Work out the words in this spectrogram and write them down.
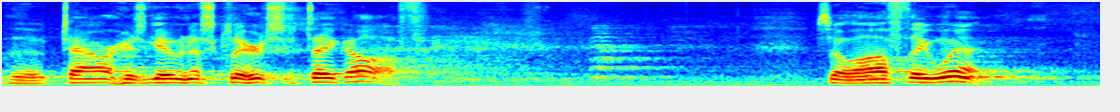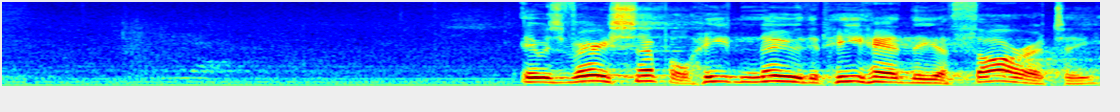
the tower has given us clearance to take off. So off they went. It was very simple. He knew that he had the authority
